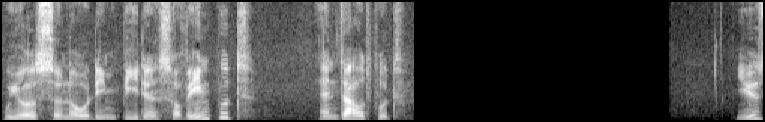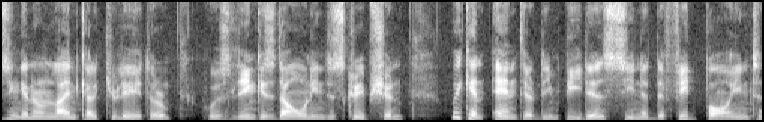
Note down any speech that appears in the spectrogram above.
We also know the impedance of input and output. Using an online calculator, whose link is down in description, we can enter the impedance seen at the feed point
